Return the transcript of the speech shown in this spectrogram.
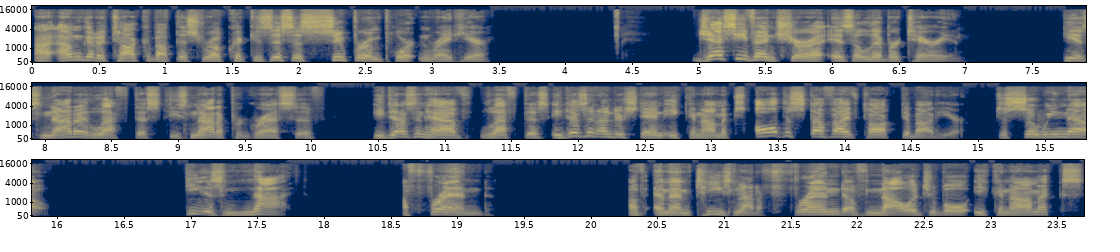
I, am going to talk about this real quick because this is super important right here. Jesse Ventura is a libertarian. He is not a leftist. He's not a progressive. He doesn't have leftist. He doesn't understand economics. All the stuff I've talked about here, just so we know. He is not a friend of MMT. He's not a friend of knowledgeable economics.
